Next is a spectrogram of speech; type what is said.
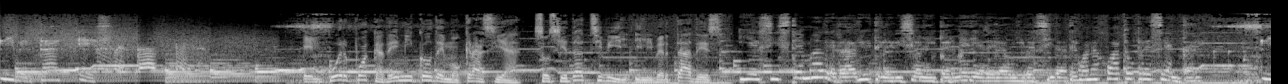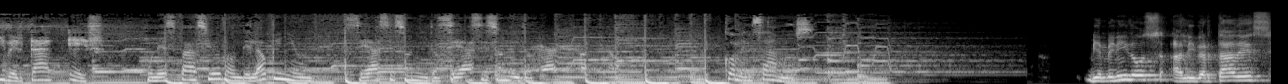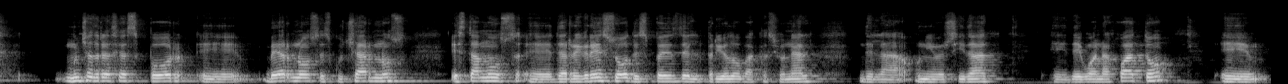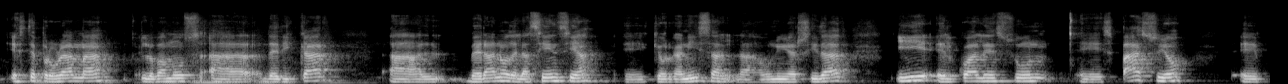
Libertad es. El cuerpo académico Democracia, Sociedad Civil y Libertades y el Sistema de Radio y Televisión Intermedia de la Universidad de Guanajuato presentan Libertad es. Un espacio donde la opinión se hace sonido, se hace sonido. Comenzamos. Bienvenidos a Libertades. Muchas gracias por eh, vernos, escucharnos. Estamos eh, de regreso después del periodo vacacional de la Universidad eh, de Guanajuato. este programa lo vamos a dedicar al verano de la ciencia que organiza la universidad y el cual es un espacio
